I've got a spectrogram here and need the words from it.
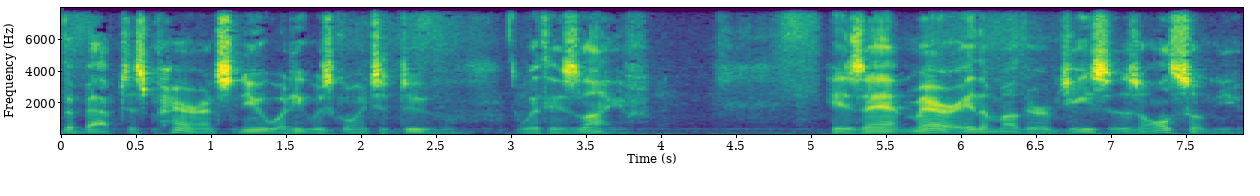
the Baptist's parents knew what he was going to do with his life. His Aunt Mary, the mother of Jesus, also knew.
